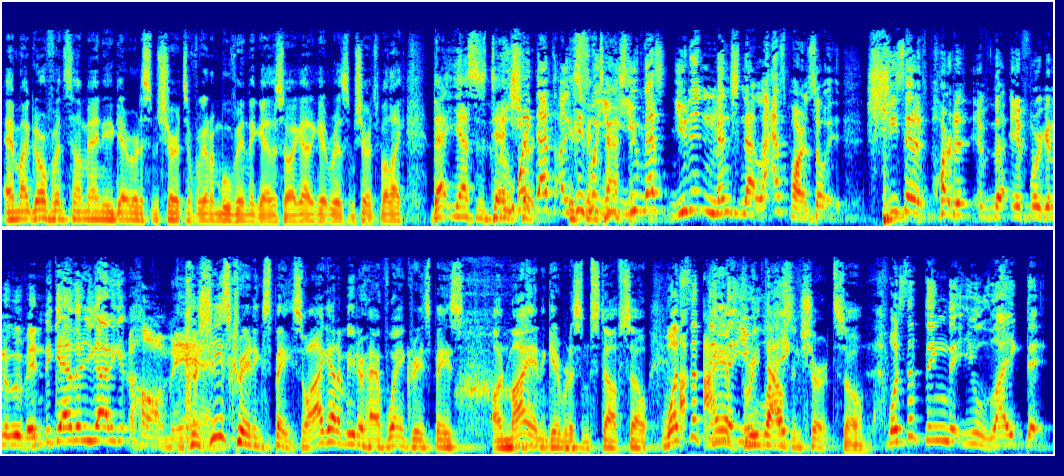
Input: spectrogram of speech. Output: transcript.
and my girlfriend's telling me I need to get rid of some shirts if we're going to move in together. So I got to get rid of some shirts. But like that, yes is dead. shirt Wait, that's is okay. Wait, you you messed. You didn't mention that last part. So she said it's part of if, the, if we're gonna move in together, you got to get. Oh man, because she's creating space, so I got to meet her halfway and create space on my end and get rid of some stuff. So What's the I, I have that you three thousand like? shirts. So What's the thing that you like that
